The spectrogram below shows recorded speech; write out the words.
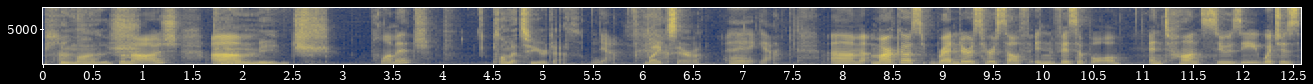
Plumage, Plumage. Um, plumage, plumage? plummet to your death, Yeah. like Sarah. Uh, yeah. Um, Markos renders herself invisible and taunts Susie, which is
